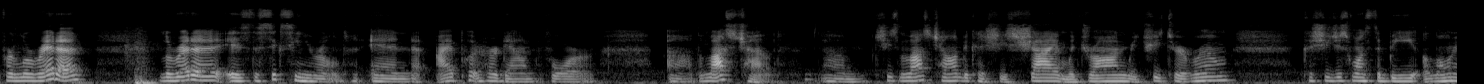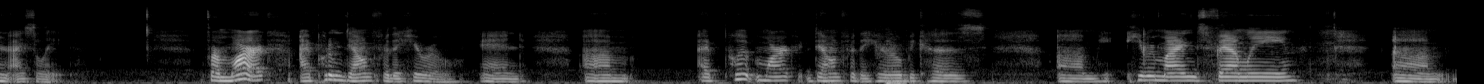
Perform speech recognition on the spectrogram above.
for Loretta, Loretta is the 16 year old, and I put her down for uh, the lost child. Um, she's the lost child because she's shy and withdrawn, retreats to her room because she just wants to be alone and isolate. For Mark, I put him down for the hero, and um, I put Mark down for the hero because um, he, he reminds family um,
